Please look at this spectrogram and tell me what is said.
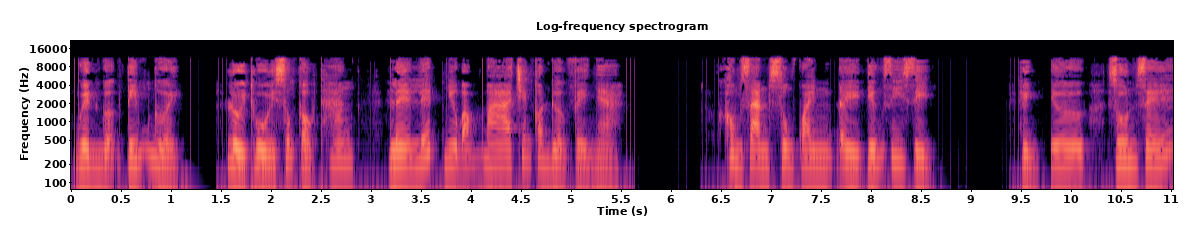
Nguyên ngượng tím người, lùi thủi xuống cầu thang, lê lết như bóng ma trên con đường về nhà. Không gian xung quanh đầy tiếng di gì. Hình như run dế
